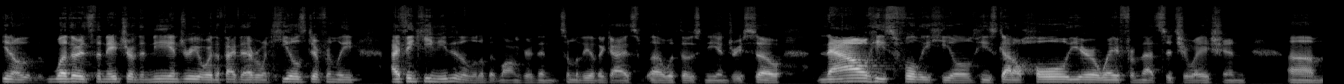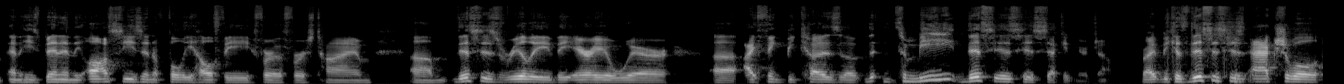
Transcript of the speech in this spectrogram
you know, whether it's the nature of the knee injury or the fact that everyone heals differently, I think he needed a little bit longer than some of the other guys uh, with those knee injuries. So now he's fully healed. He's got a whole year away from that situation. Um, and he's been in the off season fully healthy for the first time. Um, this is really the area where uh, I think because of th- to me, this is his second year jump, right? Because this is his actual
